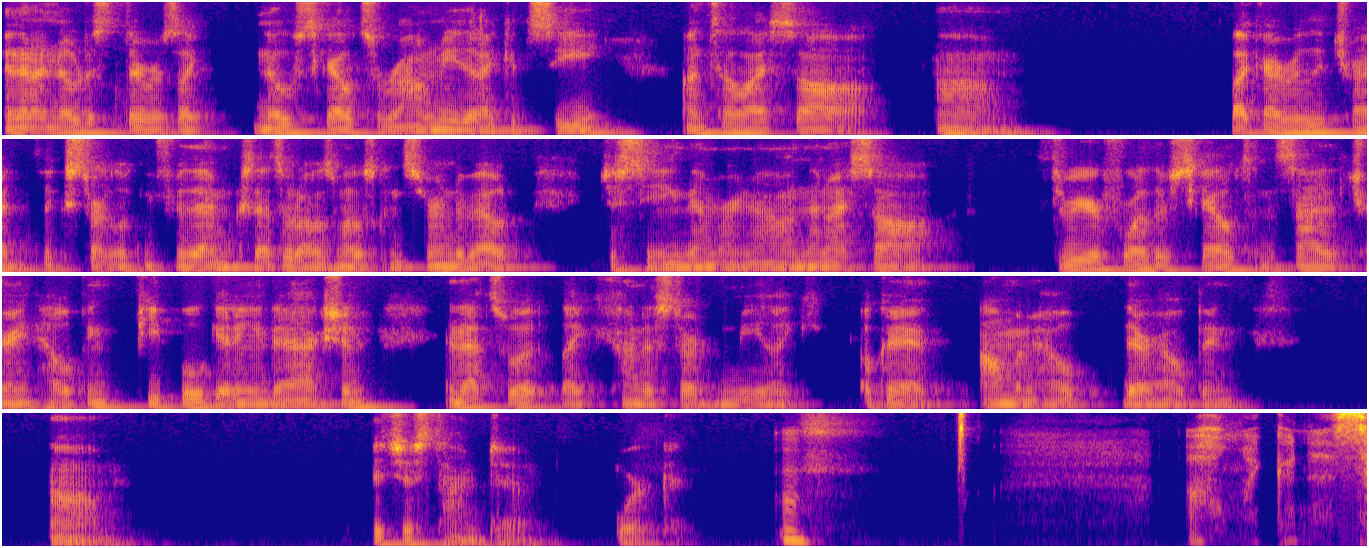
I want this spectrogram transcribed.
And then I noticed there was like no scouts around me that I could see until I saw, um, like I really tried to like start looking for them because that's what I was most concerned about, just seeing them right now. And then I saw three or four other scouts on the side of the train helping people getting into action. And that's what like kind of started me like okay i'm gonna help they're helping. Um it's just time to work. Mm. oh my goodness.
